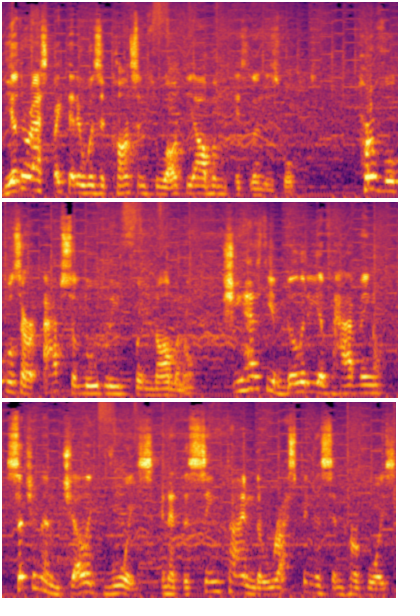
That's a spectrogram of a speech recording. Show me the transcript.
The other aspect that it was a constant throughout the album is Linda's vocals. Her vocals are absolutely phenomenal. She has the ability of having such an angelic voice, and at the same time, the raspiness in her voice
